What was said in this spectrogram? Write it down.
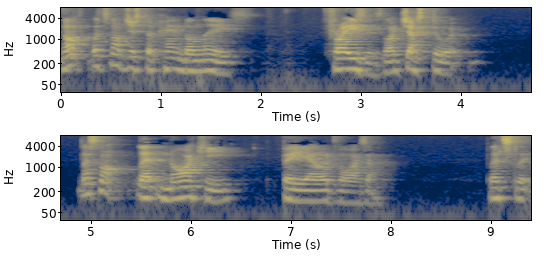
Not let's not just depend on these phrases like just do it. Let's not let Nike be our advisor. Let's let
